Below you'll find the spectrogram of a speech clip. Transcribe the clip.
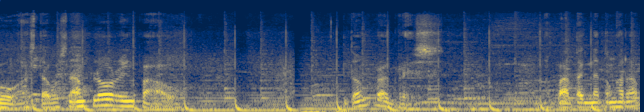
Bukas tapos na ang flooring pao. Ito ang progress. Napatag na tong harap.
